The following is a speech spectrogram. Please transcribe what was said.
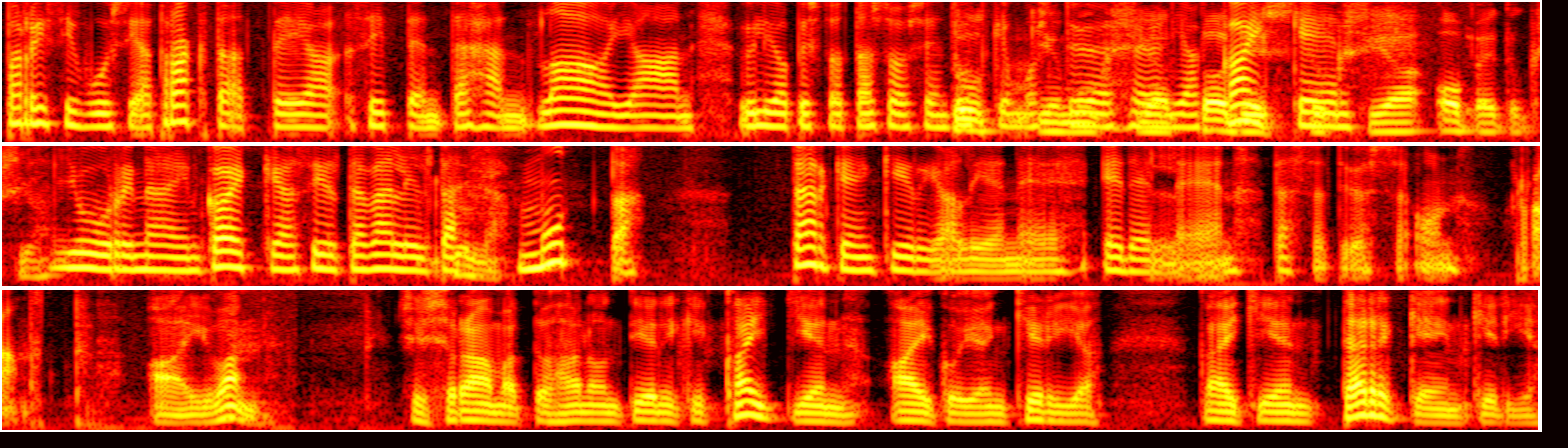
parisivuisia traktaatteja sitten tähän laajaan yliopistotasoiseen tutkimustyöhön ja kaikkeen. opetuksia. Juuri näin, kaikkea siltä väliltä. Kyllä. Mutta tärkein kirja lienee edelleen tässä työssä on Raamattu. Aivan. Siis Raamattuhan on tietenkin kaikkien aikojen kirja, kaikkien tärkein kirja.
